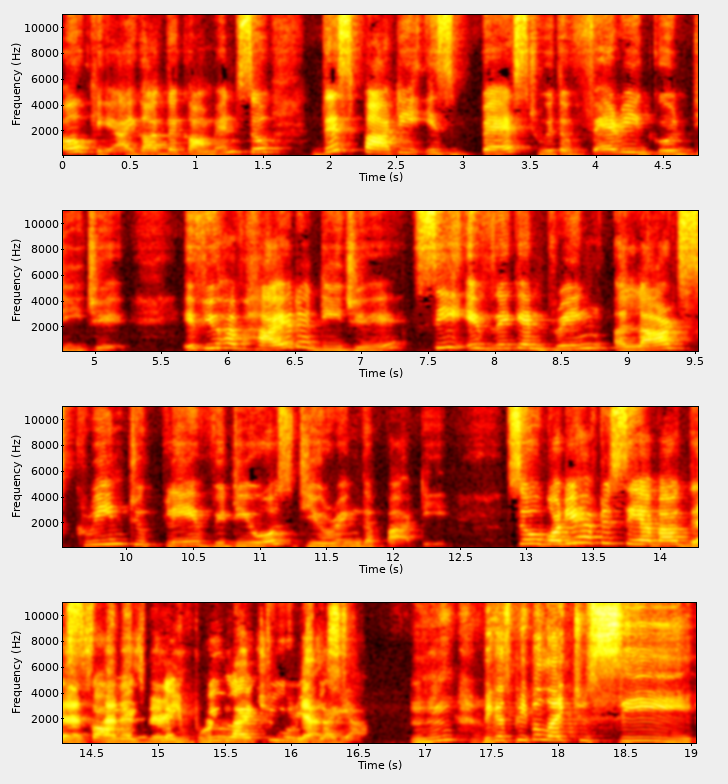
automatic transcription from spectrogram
Okay, I got the comment. So this party is best with a very good DJ. If you have hired a DJ, see if they can bring a large screen to play videos during the party. So, what do you have to say about this Yes, that is very Like, important, you like to reply? Yes. Yeah. hmm Because people like to see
